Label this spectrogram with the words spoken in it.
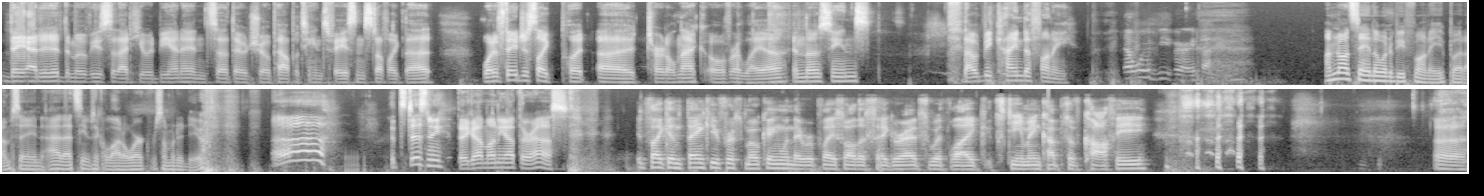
they edited the movie so that he would be in it and so that they would show Palpatine's face and stuff like that. What if they just like put a turtleneck over Leia in those scenes? That would be kind of funny. That would be very funny. I'm not saying that wouldn't be funny, but I'm saying ah, that seems like a lot of work for someone to do. Ah, it's Disney. They got money out their ass. It's like in Thank You for Smoking when they replace all the cigarettes with like steaming cups of coffee. Uh,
